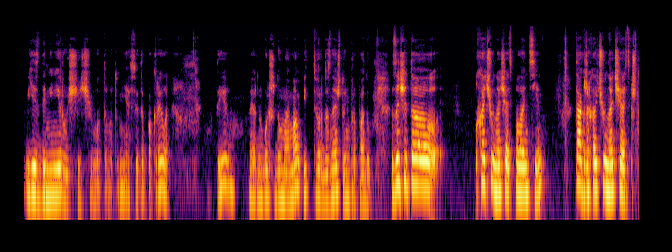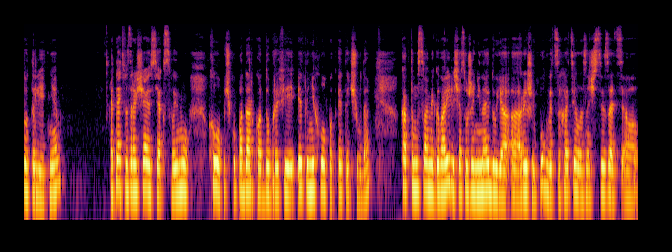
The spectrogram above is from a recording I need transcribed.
есть доминирующее чего-то. Вот у меня все это покрыло. Ты, наверное, больше думаю о мам и твердо знаю, что не пропаду. Значит, э, хочу начать палантин. Также хочу начать что-то летнее. Опять возвращаюсь я к своему хлопочку, подарку от доброй феи. Это не хлопок, это чудо. Как-то мы с вами говорили, сейчас уже не найду я а, рыжие пуговицы. Хотела, значит, связать а,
